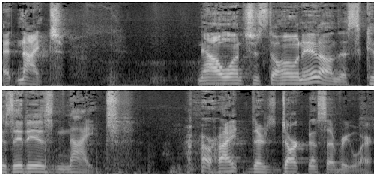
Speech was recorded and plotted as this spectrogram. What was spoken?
at night. Now, I want us to hone in on this because it is night. All right? There's darkness everywhere.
